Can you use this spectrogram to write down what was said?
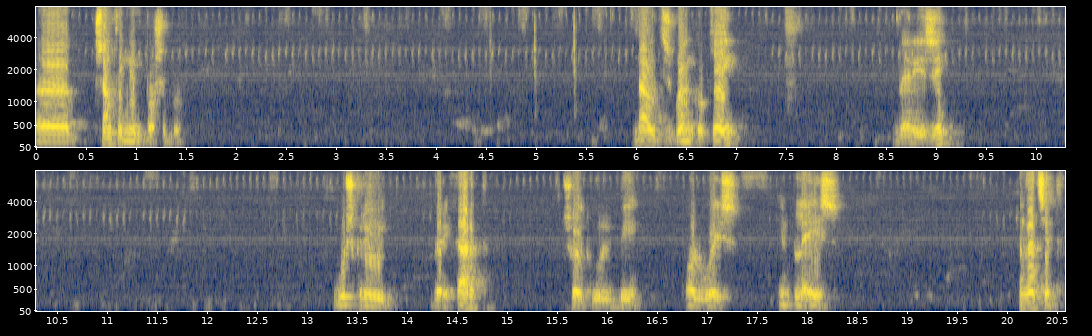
uh, something impossible. Now it is going okay. Very easy. We screw it very hard, so it will be always in place. And that's it.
